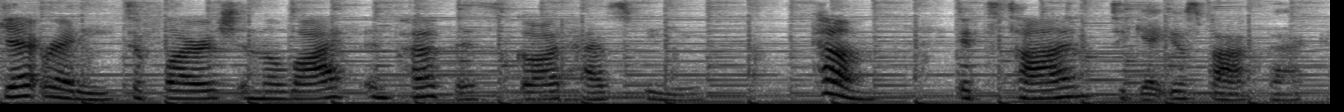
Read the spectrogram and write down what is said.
Get ready to flourish in the life and purpose God has for you. Come, it's time to get your spark back.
